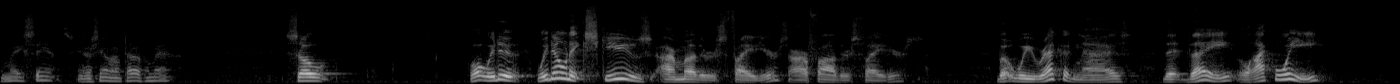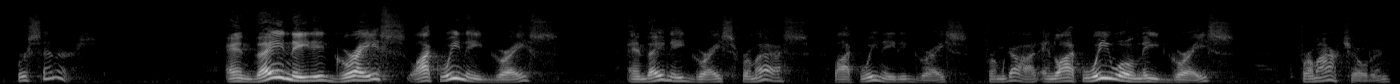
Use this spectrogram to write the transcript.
It makes sense. You understand what I'm talking about? So, what we do, we don't excuse our mother's failures, our father's failures, but we recognize that they, like we, were sinners. And they needed grace like we need grace, and they need grace from us like we needed grace from God, and like we will need grace from our children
